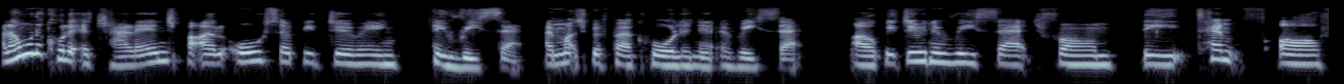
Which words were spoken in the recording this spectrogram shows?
I don't want to call it a challenge, but I'll also be doing a reset. I much prefer calling it a reset. I'll be doing a reset from the 10th of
